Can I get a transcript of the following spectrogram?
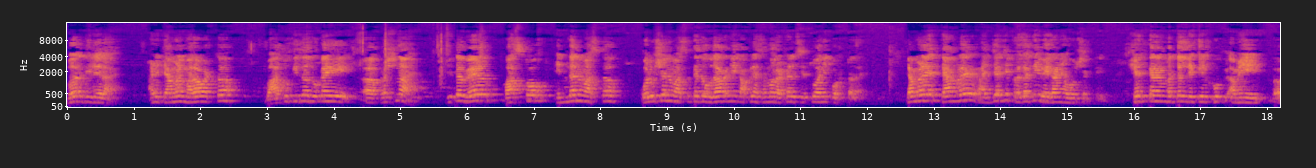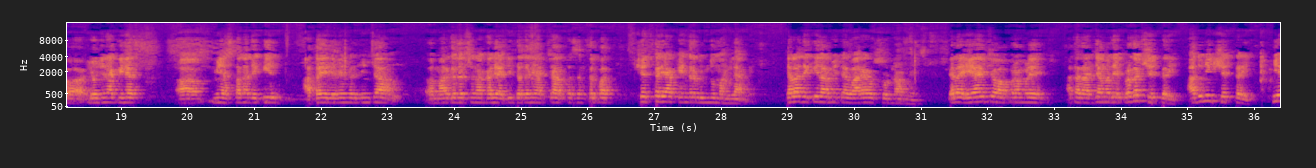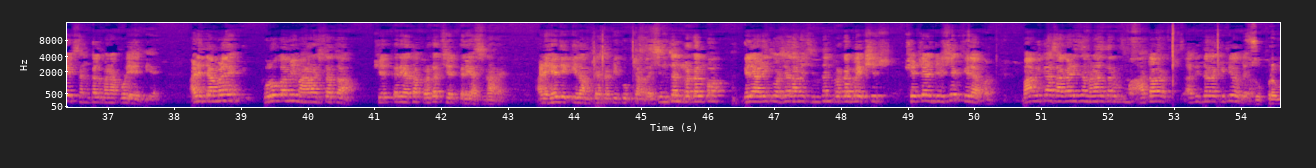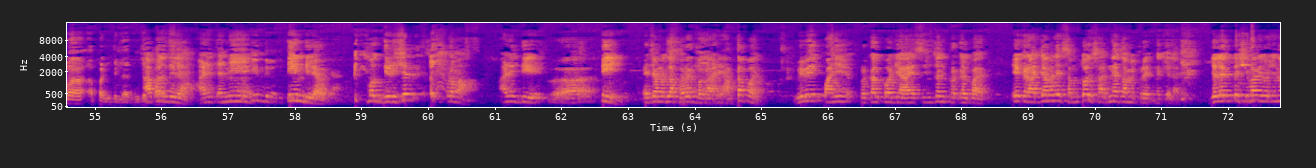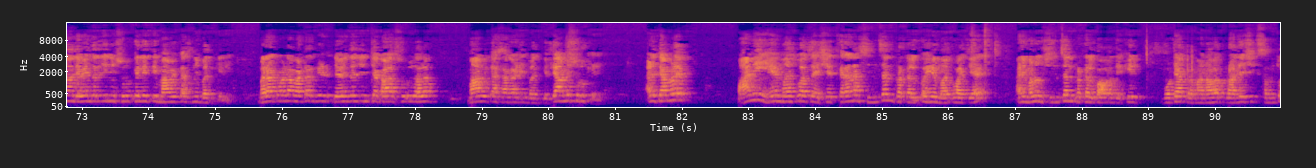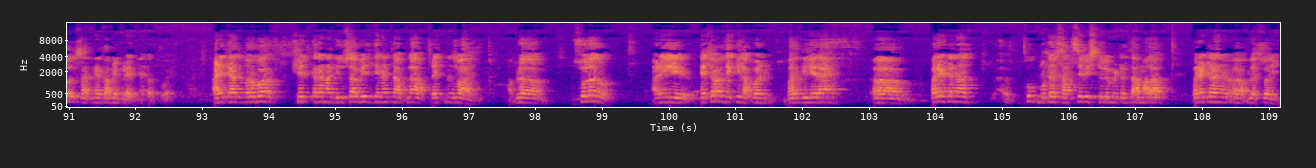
भर दिलेला आहे. आणि त्यामुळे मला वाटतं वाहतुकीचा जो काही प्रश्न आहे जिथं वेळ वाचतो इंधन वाचतं पोल्युशन वाचतं त्याचं उदाहरण एक आपल्यासमोर अटल सेतू आणि कोस्टल आहे. त्यामुळे त्यामुळे राज्याची प्रगती वेगाने होऊ शकते. शेतकऱ्यांबद्दल देखील खूप आम्ही योजना केल्या मी असताना देखील आताही देवेंद्रजींच्या मार्गदर्शनाखाली अजितदादांनी आजच्या अर्थसंकल्पात शेतकरी हा केंद्रबिंदू मानला आम्ही त्याला देखील आम्ही त्या वाऱ्यावर सोडणार नाही. त्याला एआयच्या वापरामुळे आता राज्यामध्ये प्रगत शेतकरी आधुनिक शेतकरी ही एक संकल्पना पुढे येते. आणि त्यामुळे पुरोगामी महाराष्ट्राचा शेतकरी आता प्रगत शेतकरी असणार आहे. आणि हे देखील आमच्यासाठी खूप चांगलं आहे. सिंचन प्रकल्प गेल्या अडीच वर्षात आम्ही सिंचन प्रकल्प एकशे शेहेचाळीस दीडशे केले आपण. महाविकास आघाडीचं म्हणाल तर हातावर अजितदादा किती होते? सुप्रमा आपण दिलं म्हणजे आपण दिल्या. आणि त्यांनी तीन दिल्या. दिल्या होत्या. मग दीडशे प्रमाण आणि दीड तीन. याच्यामधला फरक बघा. आणि आता पण विविध पाणी प्रकल्प जे आहे सिंचन प्रकल्प आहेत एक राज्यामध्ये समतोल साधण्याचा आम्ही प्रयत्न केलाय जलयुक्त शिवार योजना देवेंद्रजींनी सुरू केली ती महाविकासनी बंद केली. मराठवाडा वॉटर ग्रीड देवेंद्रजींच्या काळात सुरू झालं. महाविकास आघाडीने बंद केली ते आम्ही सुरू केले. आणि त्यामुळे पाणी हे महत्वाचं आहे. शेतकऱ्यांना सिंचन प्रकल्प हे महत्त्वाचे आहे. आणि म्हणून सिंचन प्रकल्पावर देखील मोठ्या प्रमाणावर प्रादेशिक समतोल साधण्याचा आम्ही प्रयत्न करतोय. आणि त्याचबरोबर शेतकऱ्यांना दिवसा वीज देण्याचा आपला प्रयत्न जो आहे आपलं सोलर आणि त्याच्यावर देखील आपण भर दिलेला आहे. पर्यटनात खूप मोठं सातशे वीस किलोमीटरचा आम्हाला पर्यटन आपलं सॉरी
